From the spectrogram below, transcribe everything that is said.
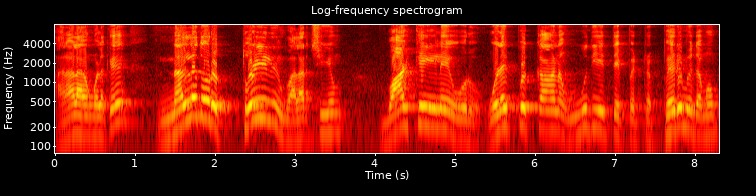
அதனால் அவங்களுக்கு நல்லதொரு தொழிலின் வளர்ச்சியும் வாழ்க்கையிலே ஒரு உழைப்புக்கான ஊதியத்தை பெற்ற பெருமிதமும்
